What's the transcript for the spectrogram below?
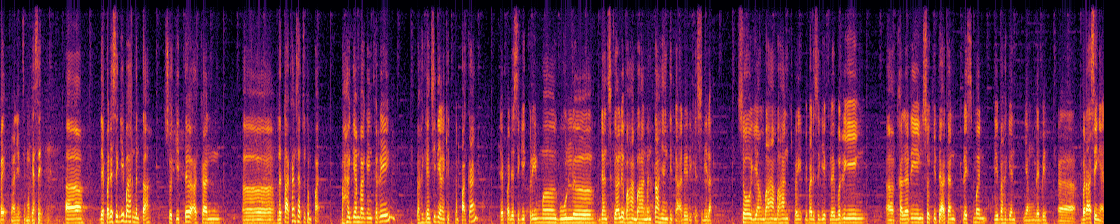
Baik, Haji, terima kasih. Uh, daripada segi bahan mentah, so kita akan uh, letakkan satu tempat. Bahagian-bahagian kering, bahagian sini yang kita tempatkan daripada segi krema, gula dan segala bahan-bahan mentah yang kita ada di sini lah. So yang bahan-bahan daripada segi flavoring, uh, colouring, so kita akan placement di bahagian yang lebih uh, berasingan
